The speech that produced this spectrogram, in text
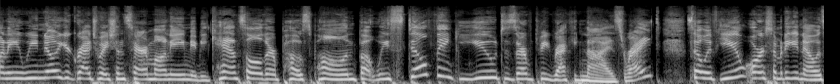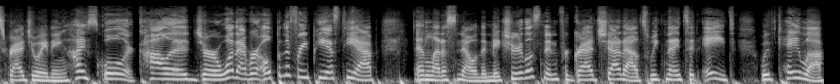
Honey, we know your graduation ceremony may be canceled or postponed, but we still think you deserve to be recognized, right? So if you or somebody you know is graduating high school or college or whatever, open the free PST app and let us know. And then make sure you're listening for grad shout outs weeknights at 8 with Kayla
